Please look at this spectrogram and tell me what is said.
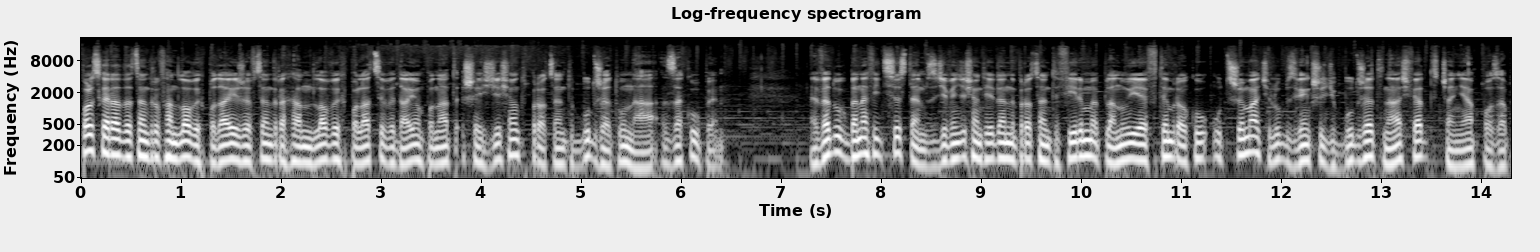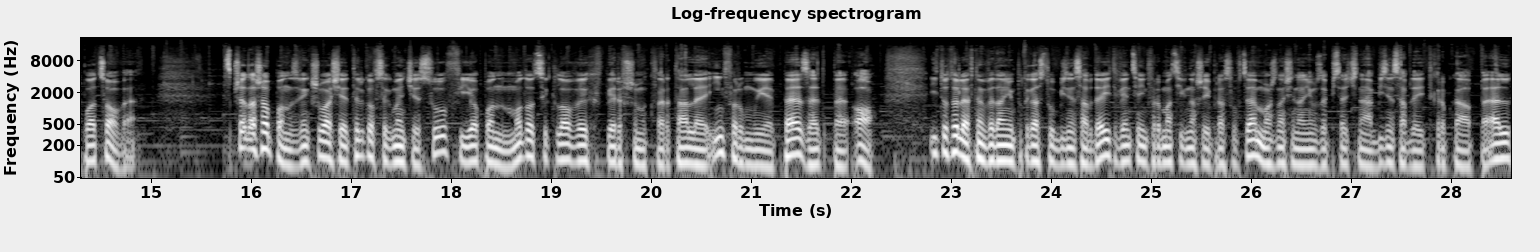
Polska Rada Centrów Handlowych podaje, że w centrach handlowych Polacy wydają ponad 60% budżetu na zakupy. Według Benefit Systems 91% firm planuje w tym roku utrzymać lub zwiększyć budżet na świadczenia pozapłacowe. Sprzedaż opon zwiększyła się tylko w segmencie SUV i opon motocyklowych w pierwszym kwartale, informuje PZPO. I to tyle w tym wydaniu podcastu Business Update. Więcej informacji w naszej prasówce. Można się na nią zapisać na businessupdate.pl.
